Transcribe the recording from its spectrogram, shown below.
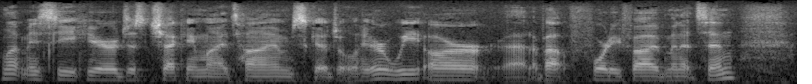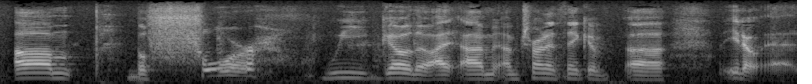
let me see here. Just checking my time schedule here. We are at about 45 minutes in. Um, before we go, though, I, I'm I'm trying to think of, uh, you know. Uh,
